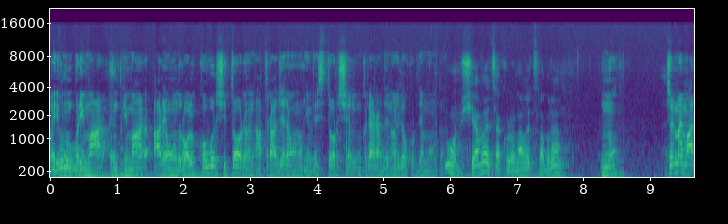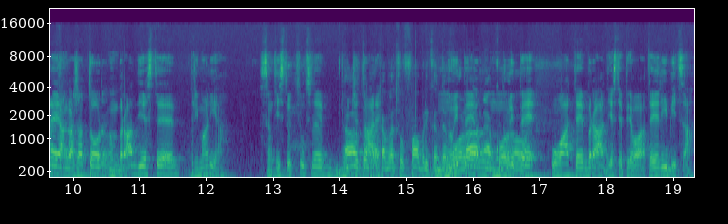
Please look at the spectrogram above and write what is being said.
Păi un primar, un primar are un rol covârșitor în atragerea unor investitori și în crearea de noi locuri de muncă. Bun, și aveți acolo, nu aveți la Brad? Nu. Cel mai mare angajator în Brad este primăria. Sunt instituțiile Da, bugetare. dacă aveți o fabrică de nu-i volane pe, acolo. nu pe OAT Brad, este pe OAT Ribița.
